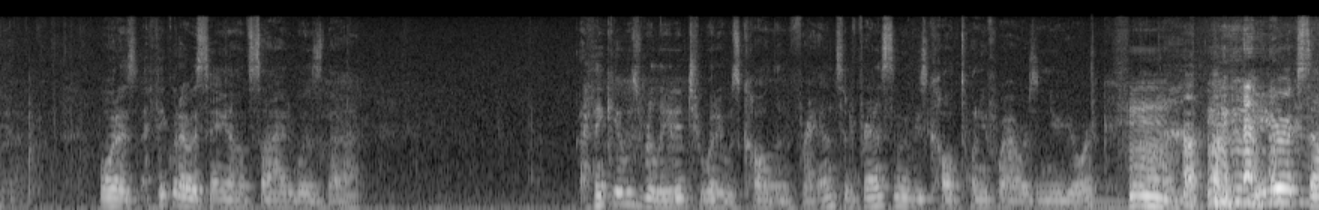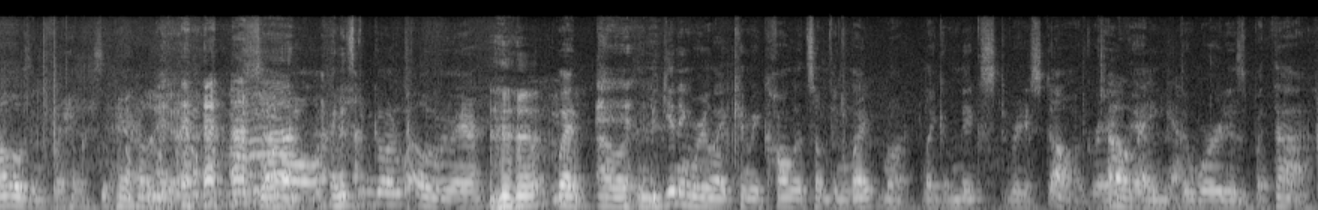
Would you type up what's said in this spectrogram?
Yeah. Well, what is, I think what I was saying outside was that I think it was related to what it was called in France. In France, the movie's called 24 Hours in New York. New York sells in France, apparently. So, and it's been going well over there. But uh, in the beginning, we were like, can we call it something like mutt, like a mixed race dog, right? Oh, right, and yeah. the word is batard,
